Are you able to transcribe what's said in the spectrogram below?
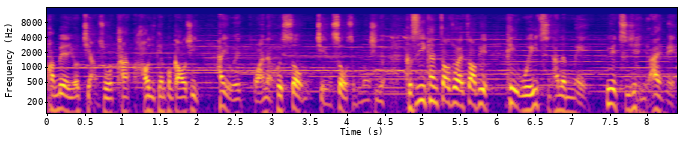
旁边有讲说他好几天不高兴，他以为完了会瘦减瘦什么东西的，可是，一看照出来照片可以维持他的美，因为慈禧很爱美，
